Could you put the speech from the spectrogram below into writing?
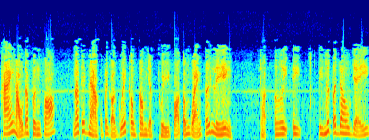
Thái hậu đã phân phó, nói thế nào cũng phải gọi Quế Công Công và Thụy Phó Tổng quản tới liền. Trời ơi, y, y núp ở đâu vậy?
